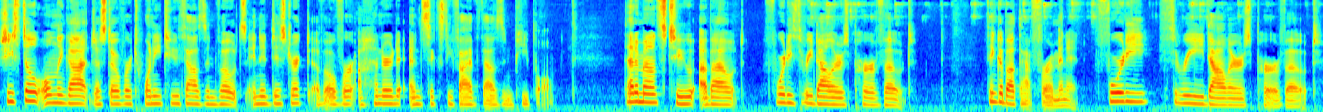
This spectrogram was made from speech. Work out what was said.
she still only got just over 22,000 votes in a district of over 165,000 people. That amounts to about $43 per vote. Think about that for a minute $43 per vote.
